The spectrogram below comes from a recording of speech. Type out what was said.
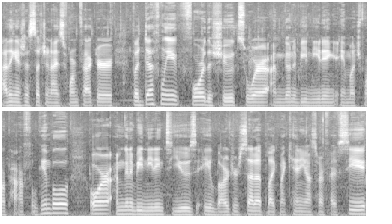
I think it's just such a nice form factor, but definitely for the shoots where I'm gonna be needing a much more powerful gimbal, or I'm gonna be needing to use a larger setup like my Canon EOS R5C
